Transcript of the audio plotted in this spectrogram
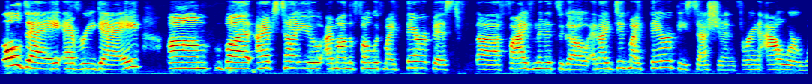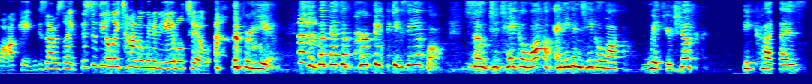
all day every day. Um, but i have to tell you i'm on the phone with my therapist uh, five minutes ago and i did my therapy session for an hour walking because i was like this is the only time i'm going to be able to. For you. But that's a perfect example. So to take a walk and even take a walk with your children because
